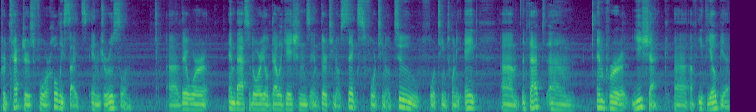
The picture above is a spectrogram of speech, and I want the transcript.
protectors for holy sites in Jerusalem. There were ambassadorial delegations in 1306, 1402, 1428. Um, in fact, um, Emperor Yishak uh, of Ethiopia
